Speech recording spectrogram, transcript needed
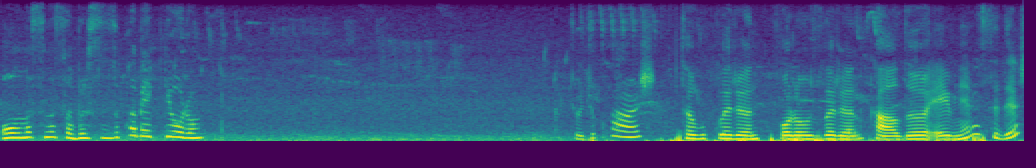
Olmasını sabırsızlıkla bekliyorum. Çocuklar, tavukların, horozların kaldığı ev neresidir?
